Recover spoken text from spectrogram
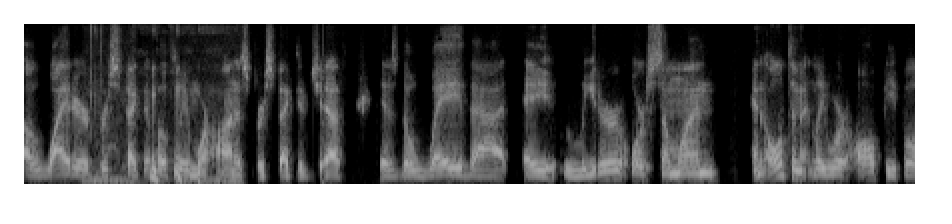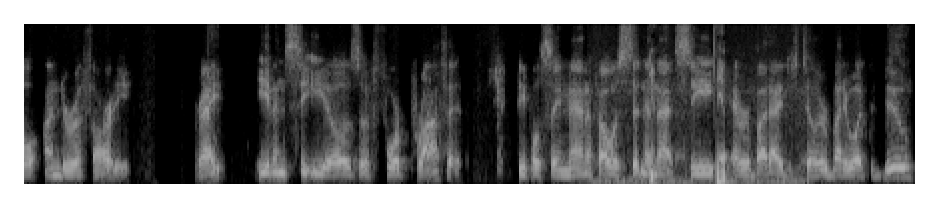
a wider perspective, hopefully a more honest perspective, Jeff, is the way that a leader or someone, and ultimately we're all people under authority, right? Even CEOs of for profit. People say, man, if I was sitting in that seat, yep. everybody, I just tell everybody what to do.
